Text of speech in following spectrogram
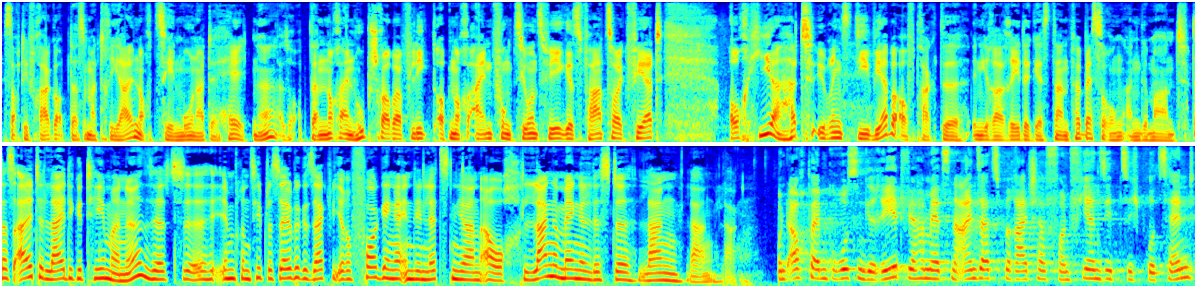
Ist auch die Frage, ob das Material noch zehn Monate hält, ne? Also ob dann noch ein Hubschrauber fliegt, ob noch ein funktionsfähiges Fahrzeug fährt. Auch hier hat übrigens die Wehrbeauftragte in ihrer Rede gestern Verbesserungen angemahnt. Das alte leidige Thema, ne? Sie hat äh, im Prinzip dasselbe gesagt wie ihre Vorgänger in den letzten Jahren auch. Lange Mängelliste, lang, lang, lang. Und auch beim großen Gerät, wir haben jetzt eine Einsatzbereitschaft von 74 Prozent.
